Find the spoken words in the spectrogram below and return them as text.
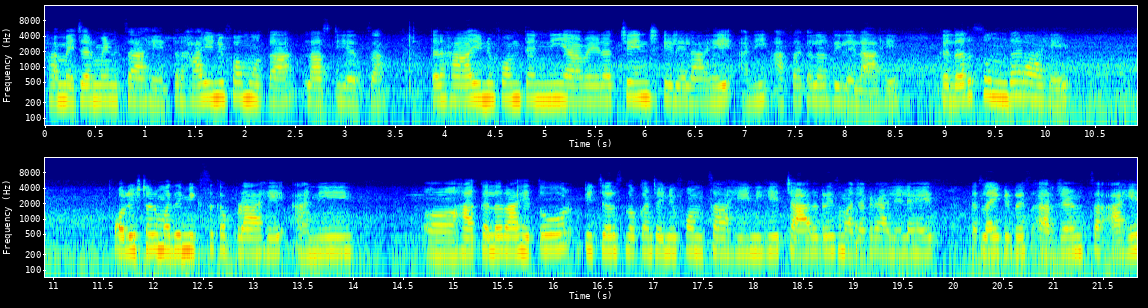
हा मेजरमेंटचा आहे तर हा युनिफॉर्म होता लास्ट इयरचा तर हा युनिफॉर्म त्यांनी यावेळेला चेंज केलेला आहे आणि असा कलर दिलेला आहे. कलर सुंदर आहे. पॉलिस्टरमध्ये मिक्स कपडा आहे आणि हा कलर आहे तो टीचर्स लोकांच्या युनिफॉर्मचा आहे आणि हे चार ड्रेस माझ्याकडे आलेले आहेत. त्यातला एक ड्रेस अर्जंटचा आहे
